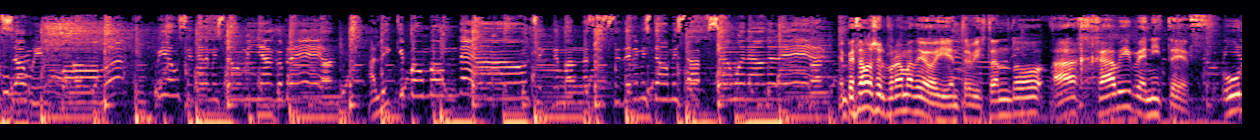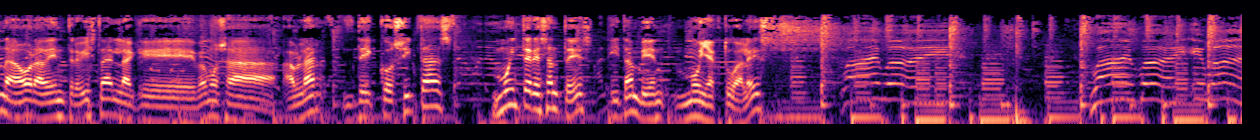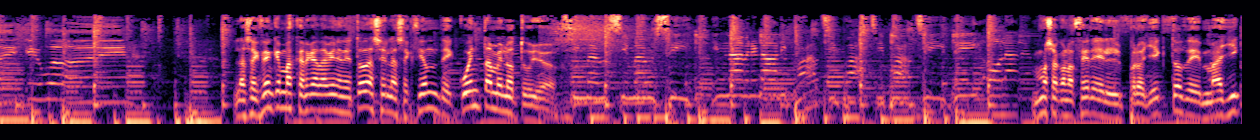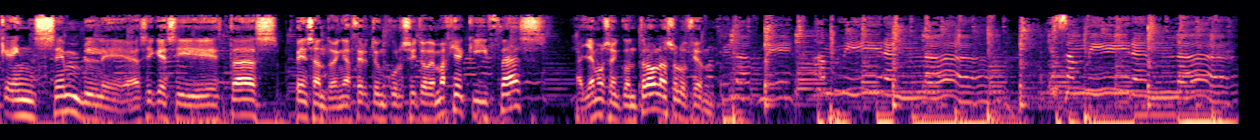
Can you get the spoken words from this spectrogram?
Empezamos el programa de hoy entrevistando a Javi Benítez. Una hora de entrevista en la que vamos a hablar de cositas muy interesantes y también muy actuales. La sección que más cargada viene de todas es la sección de Cuéntame lo tuyo. Vamos a conocer el proyecto de Magic Ensemble. Así que si estás pensando en hacerte un cursito de magia, quizás hayamos encontrado la solución.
